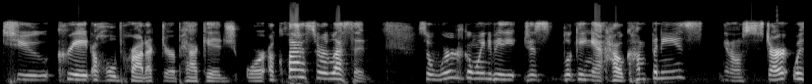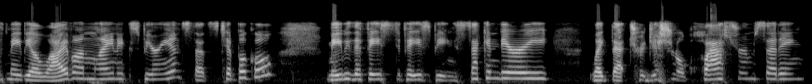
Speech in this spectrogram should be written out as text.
to create a whole product or a package or a class or a lesson. So we're going to be just looking at how companies, you know, start with maybe a live online experience that's typical, maybe the face to face being secondary, like that traditional classroom setting.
